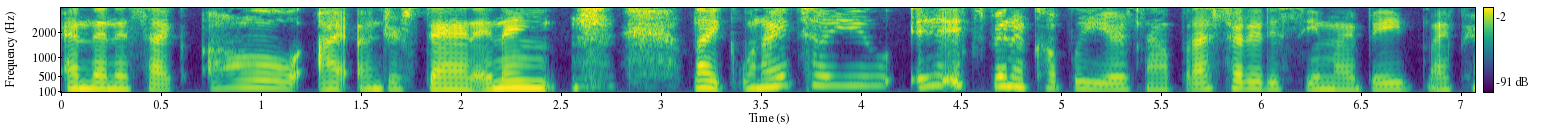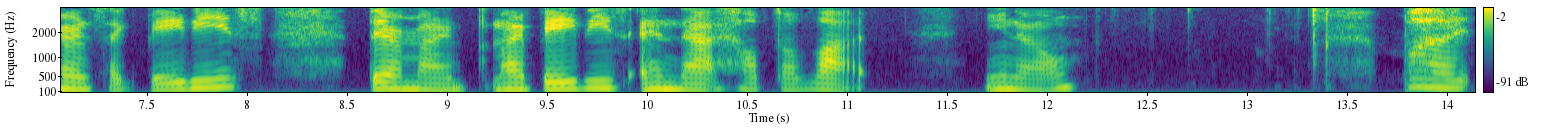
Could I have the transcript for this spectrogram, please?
and then it's like, oh, I understand. And then, like when I tell you, it, it's been a couple years now, but I started to see my baby, my parents like babies. They're my my babies, and that helped a lot, you know. But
